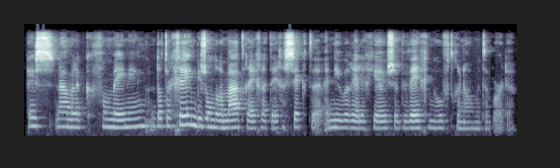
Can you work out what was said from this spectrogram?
is namelijk van mening dat er geen bijzondere maatregelen tegen secten en nieuwe religieuze bewegingen hoeft genomen te worden.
